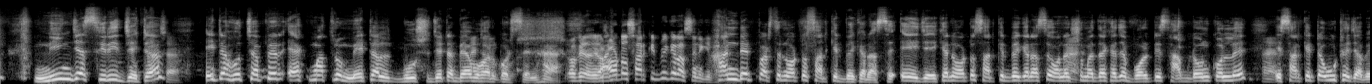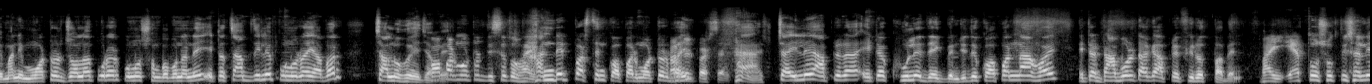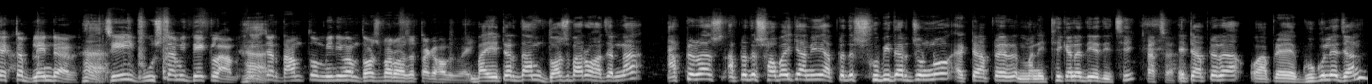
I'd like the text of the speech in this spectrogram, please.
নিনজা সিরিজ যেটা। আচ্ছা। এটা হচ্ছে আপনার একমাত্র মেটাল বুশ যেটা ব্যবহার করছেন হ্যাঁ। ওকে অটো সার্কিট ব্রেকার আছে নাকি? ভাই? Hundred percent auto circuit breaker আছে। এই যে এখানে অটো সার্কিট ব্রেকার আছে অনেক সময় দেখা যায় ভোল্টেজ আপ ডাউন করলে হ্যাঁ। এই সার্কিটটা উঠে যাবে। মানে মোটর জ্বলা পোড়ার কোনো সম্ভাবনা নেই। এটা চাপ দিলে পুনরায় আবার চালু হয়ে যাবে। কপার মোটর দিছে তো ভাই। হান্ড্রেড পার্সেন্ট কপার মোটর ভাই। 100% হ্যাঁ চাইলে আপনারা এটা খুলে দেখবেন। যদি কপার না হয় এটা ডাবল টাকা আপনি ফেরত পাবেন। ভাই এত শক্তিশালী একটা ব্লেন্ডার হ্যাঁ। যেই বুস্ট আমি দেখলাম হ্যাঁ। এটার দাম তো মিনিমাম দশ বারো হাজার টাকা হবে ভাই। ভাই এটার দাম দশ বারো হাজার না আপনারা আপনাদের সবাইকে আমি আপনাদের সুবিধার জন্য একটা আপনার মানে ঠিকানা দিয়ে দিচ্ছি। আচ্ছা। এটা আপনারা আপনি গুগলে যান।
